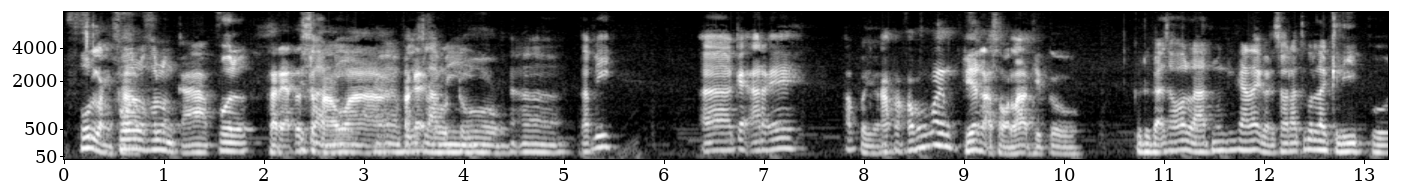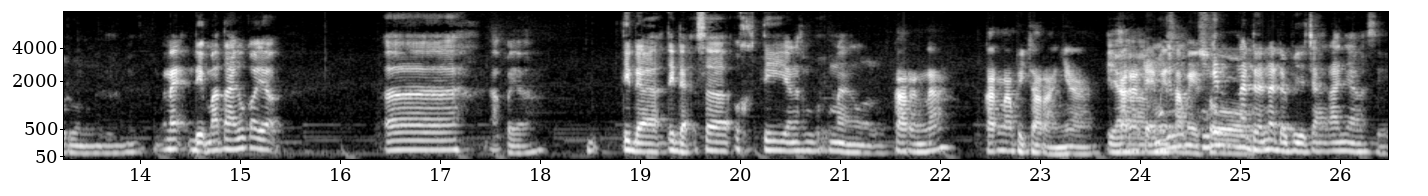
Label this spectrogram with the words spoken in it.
full lengkap. Full full lengkap full dari atas ke bawah pakai kerudung. Heeh. tapi eh, kayak arek apa ya? Apa? Kamu kan dia nggak sholat gitu. Kudu gak sholat mungkin karena gak sholat itu lagi libur nek di mata aku kayak eh apa ya? Tidak tidak seukti yang sempurna karena karena bicaranya. Ya karena dia mungkin meso mungkin nada nada bicaranya sih.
